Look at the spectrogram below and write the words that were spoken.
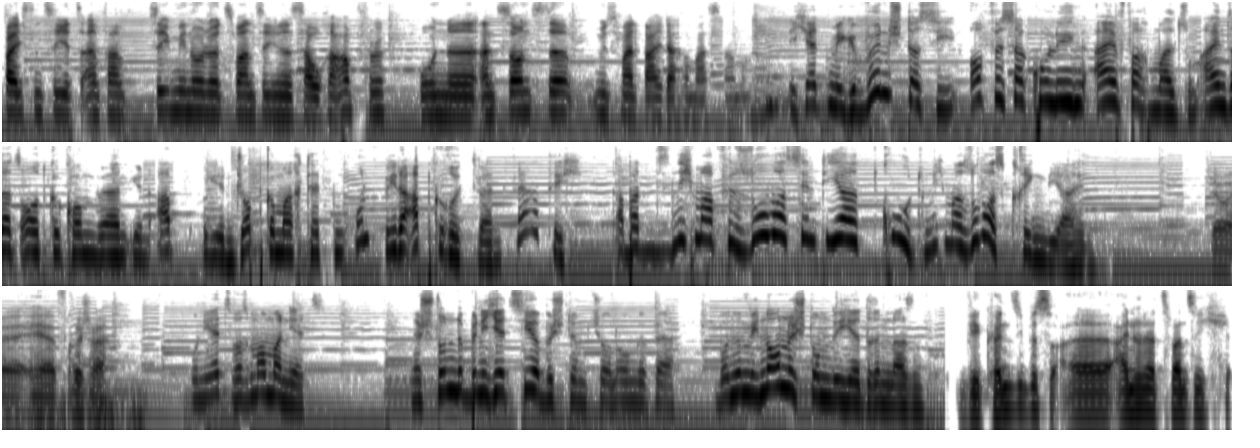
beißen Sie jetzt einfach 10 Minuten oder 20 in einen sauren Apfel und äh, ansonsten müssen wir halt weitere Maßnahmen machen. Ich hätte mir gewünscht, dass die Officer-Kollegen einfach mal zum Einsatzort gekommen wären, ihren, Ab ihren Job gemacht hätten und wieder abgerückt werden. Fertig. Aber nicht mal für sowas sind die ja gut. Nicht mal sowas kriegen die ja hin. So, Herr Frischer. Und jetzt, was machen wir jetzt? Eine Stunde bin ich jetzt hier bestimmt schon ungefähr. Wollen wir mich noch eine Stunde hier drin lassen? Wir können Sie bis äh, 120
